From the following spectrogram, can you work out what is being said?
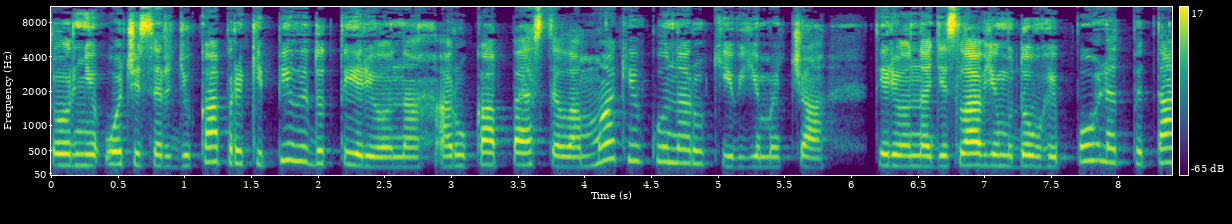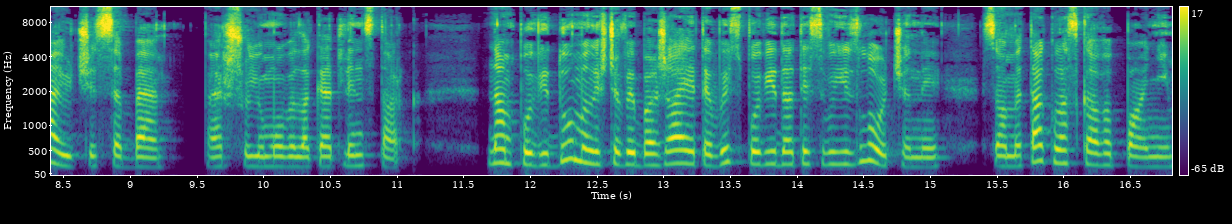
Чорні очі сердюка прикипіли до Тиріона, а рука пестила маківку на руків'ї меча. Тиріон надіслав йому довгий погляд, питаючи себе, першою мовила Кетлін Старк. Нам повідомили, що ви бажаєте висповідати свої злочини. Саме так, ласкава пані,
